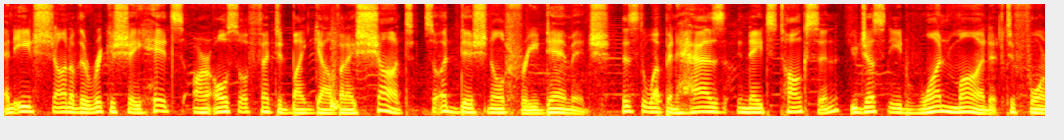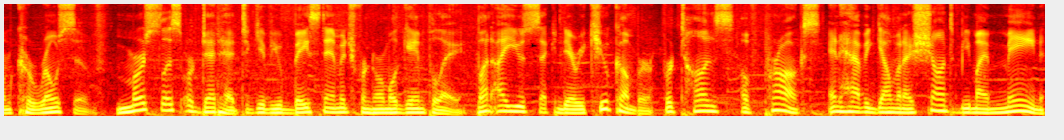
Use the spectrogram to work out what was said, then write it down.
And each shot of the ricochet hits are also affected by galvanized shot, so additional free damage. Since the weapon has innate Toxin, you just need one mod to form Corrosive, Merciless or Deadhead to give you base damage for normal gameplay, but I use Secondary Encumber for tons of procs and having Galvanized Shot be my main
